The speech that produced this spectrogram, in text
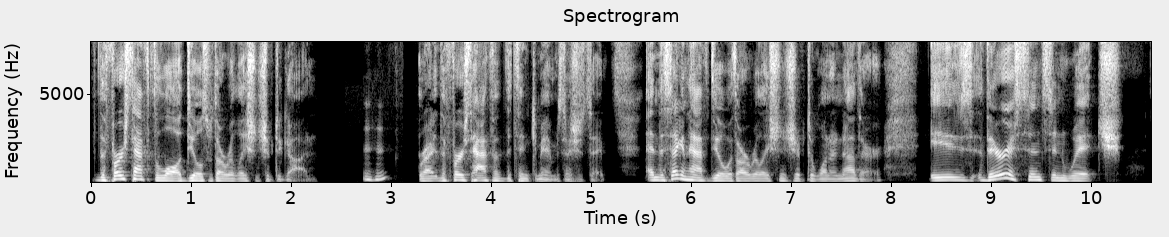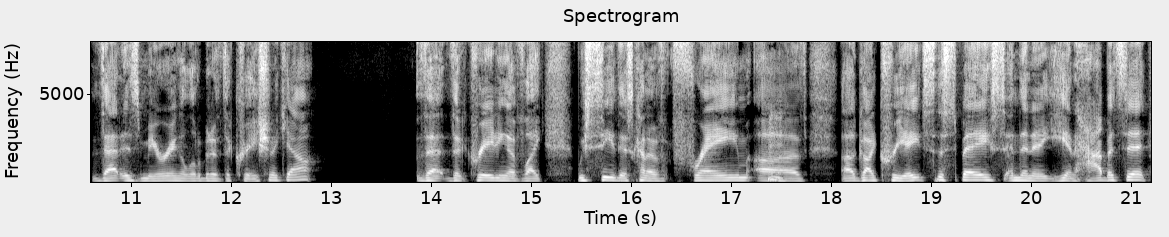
the first half of the law deals with our relationship to God. Mm-hmm. Right. The first half of the Ten Commandments, I should say. And the second half deal with our relationship to one another. Is there a sense in which that is mirroring a little bit of the creation account? That the creating of like we see this kind of frame of hmm. uh, God creates the space and then He inhabits it.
